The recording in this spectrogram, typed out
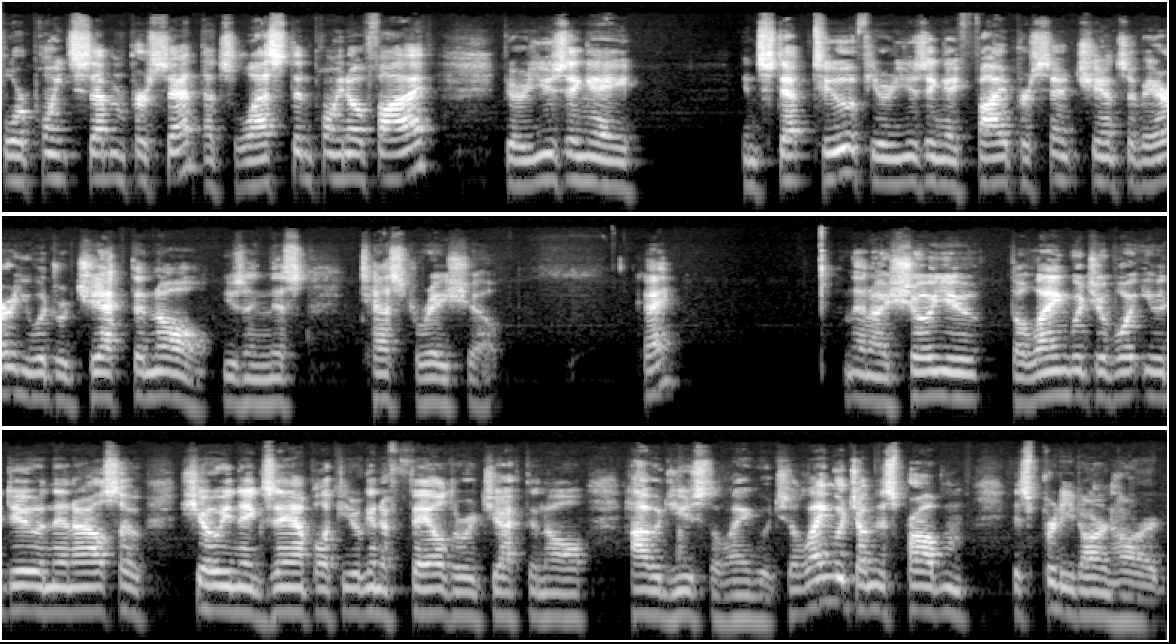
4.7%. That's less than 0.05. If you're using a, in step two, if you're using a 5% chance of error, you would reject the null using this test ratio. Okay? And then I show you the language of what you would do, and then I also show you an example if you're going to fail to reject and all, how would use the language. The language on this problem is pretty darn hard,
